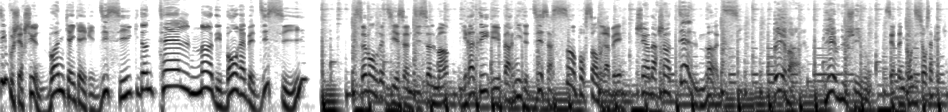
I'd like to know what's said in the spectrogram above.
Si vous cherchez une bonne quincaillerie d'ici qui donne tellement des bons rabais d'ici, ce vendredi et samedi seulement, grattez et épargnez de 10 à 100% de rabais chez un marchand tellement d'ici. BMR, bienvenue chez vous. Certaines conditions s'appliquent.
